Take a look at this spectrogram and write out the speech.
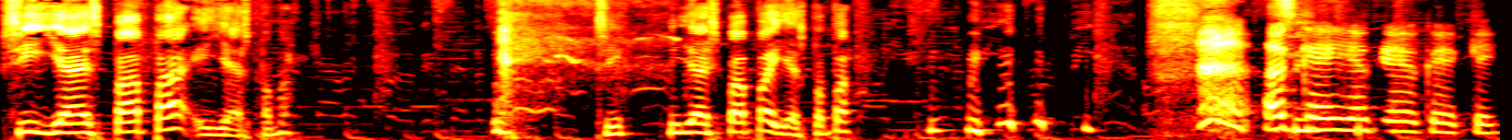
Sí, ya es papá y ya es papá. Sí, ya es papá y ya es papá. Ok, Sí. ok, ok, ok.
